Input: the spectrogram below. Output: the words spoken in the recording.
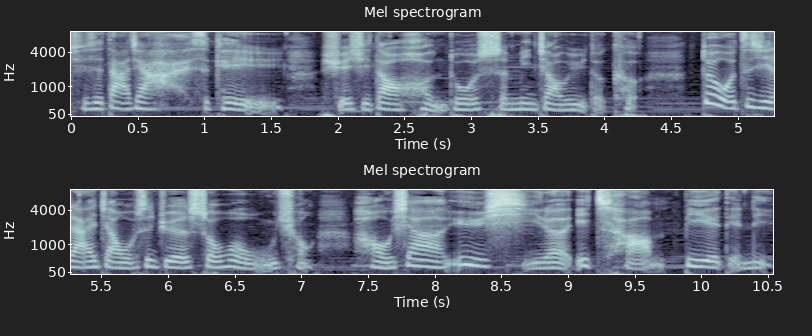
其实大家还是可以学习到很多生命教育的课。对我自己来讲，我是觉得收获无穷，好像预习了一场毕业典礼，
